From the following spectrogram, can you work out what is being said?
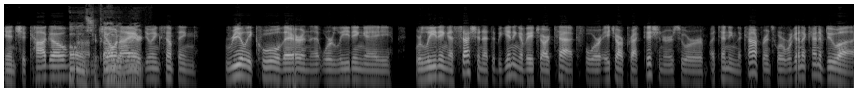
in Chicago. Oh, um, Chicago Joe and I right. are doing something really cool there, in that we're leading a we're leading a session at the beginning of HR Tech for HR practitioners who are attending the conference, where we're going to kind of do a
